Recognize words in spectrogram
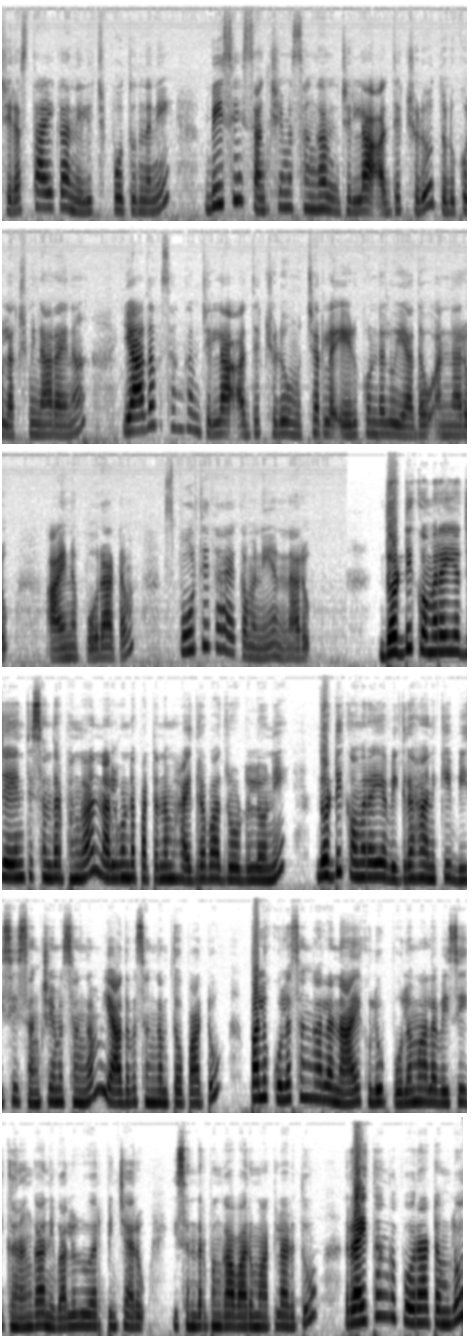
చిరస్థాయిగా నిలిచిపోతుందని బీసీ సంక్షేమ సంఘం జిల్లా అధ్యక్షుడు తుడుకు లక్ష్మీనారాయణ యాదవ్ సంఘం జిల్లా అధ్యక్షుడు ముచ్చర్ల ఏడుకొండలు యాదవ్ అన్నారు. ఆయన పోరాటం స్ఫూర్తిదాయకమని అన్నారు. దొడ్డి కొమరయ్య జయంతి సందర్భంగా నల్గొండ పట్టణం హైదరాబాద్ రోడ్డులోని దొడ్డి కొమరయ్య విగ్రహానికి బీసీ సంక్షేమ సంఘం యాదవ సంఘంతో పాటు పలు కుల సంఘాల నాయకులు పూలమాల వేసి ఘనంగా నివాళులు అర్పించారు. ఈ సందర్భంగా వారు మాట్లాడుతూ రైతాంగ పోరాటంలో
